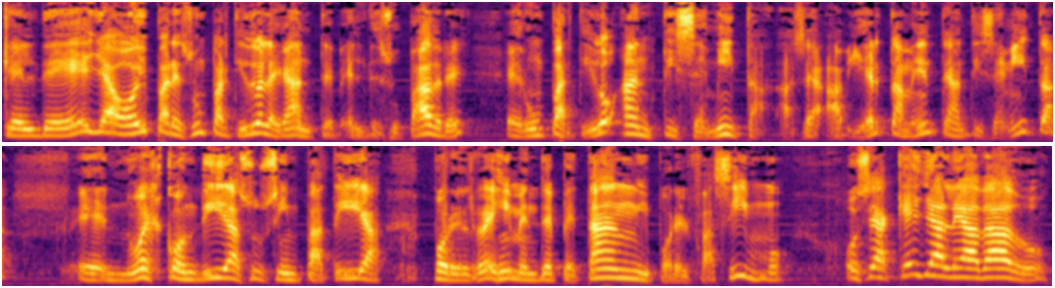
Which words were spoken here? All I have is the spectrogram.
que el de ella hoy parece un partido elegante, el de su padre era un partido antisemita, o sea, abiertamente antisemita, eh, no escondía su simpatía por el régimen de Petán y por el fascismo, o sea que ella le ha dado,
